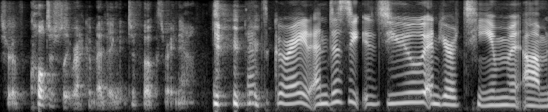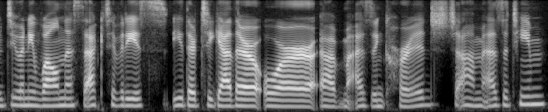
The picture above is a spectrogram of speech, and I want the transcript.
sort of cultishly recommending it to folks right now. That's great. And does do you and your team um, do any wellness activities either together or um, as encouraged um, as a team?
